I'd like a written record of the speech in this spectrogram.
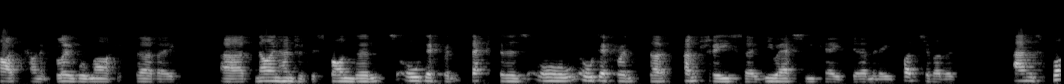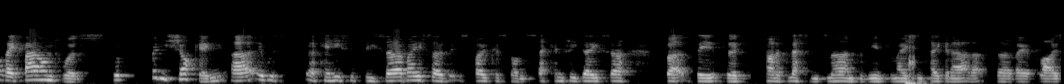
type kind of global market survey. Uh, 900 respondents, all different sectors, all, all different uh, countries, so US, UK, Germany, bunch of others. And what they found was pretty shocking. Uh, it was a Cohesity survey, so it was focused on secondary data, but the, the kind of lessons learned and the information taken out of that survey applies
